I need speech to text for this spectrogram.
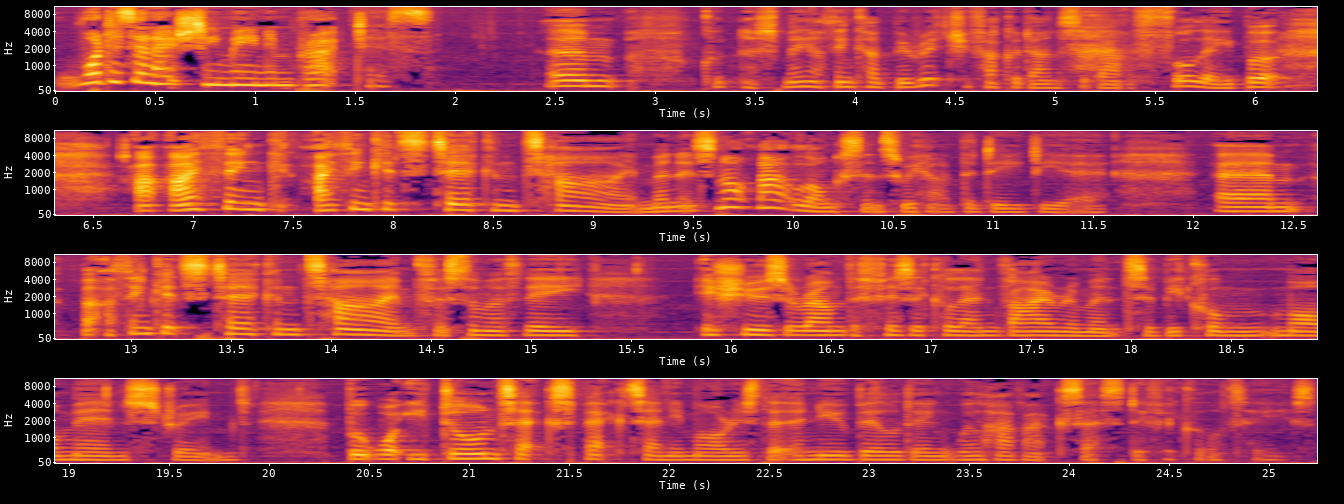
What does it actually mean in practice? Um, goodness me, I think I'd be rich if I could answer that fully. But I, I, think I think it's taken time, and it's not that long since we had the DDA. Um, but I think it's taken time for some of the issues around the physical environment to become more mainstreamed. But what you don't expect anymore is that a new building will have access difficulties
